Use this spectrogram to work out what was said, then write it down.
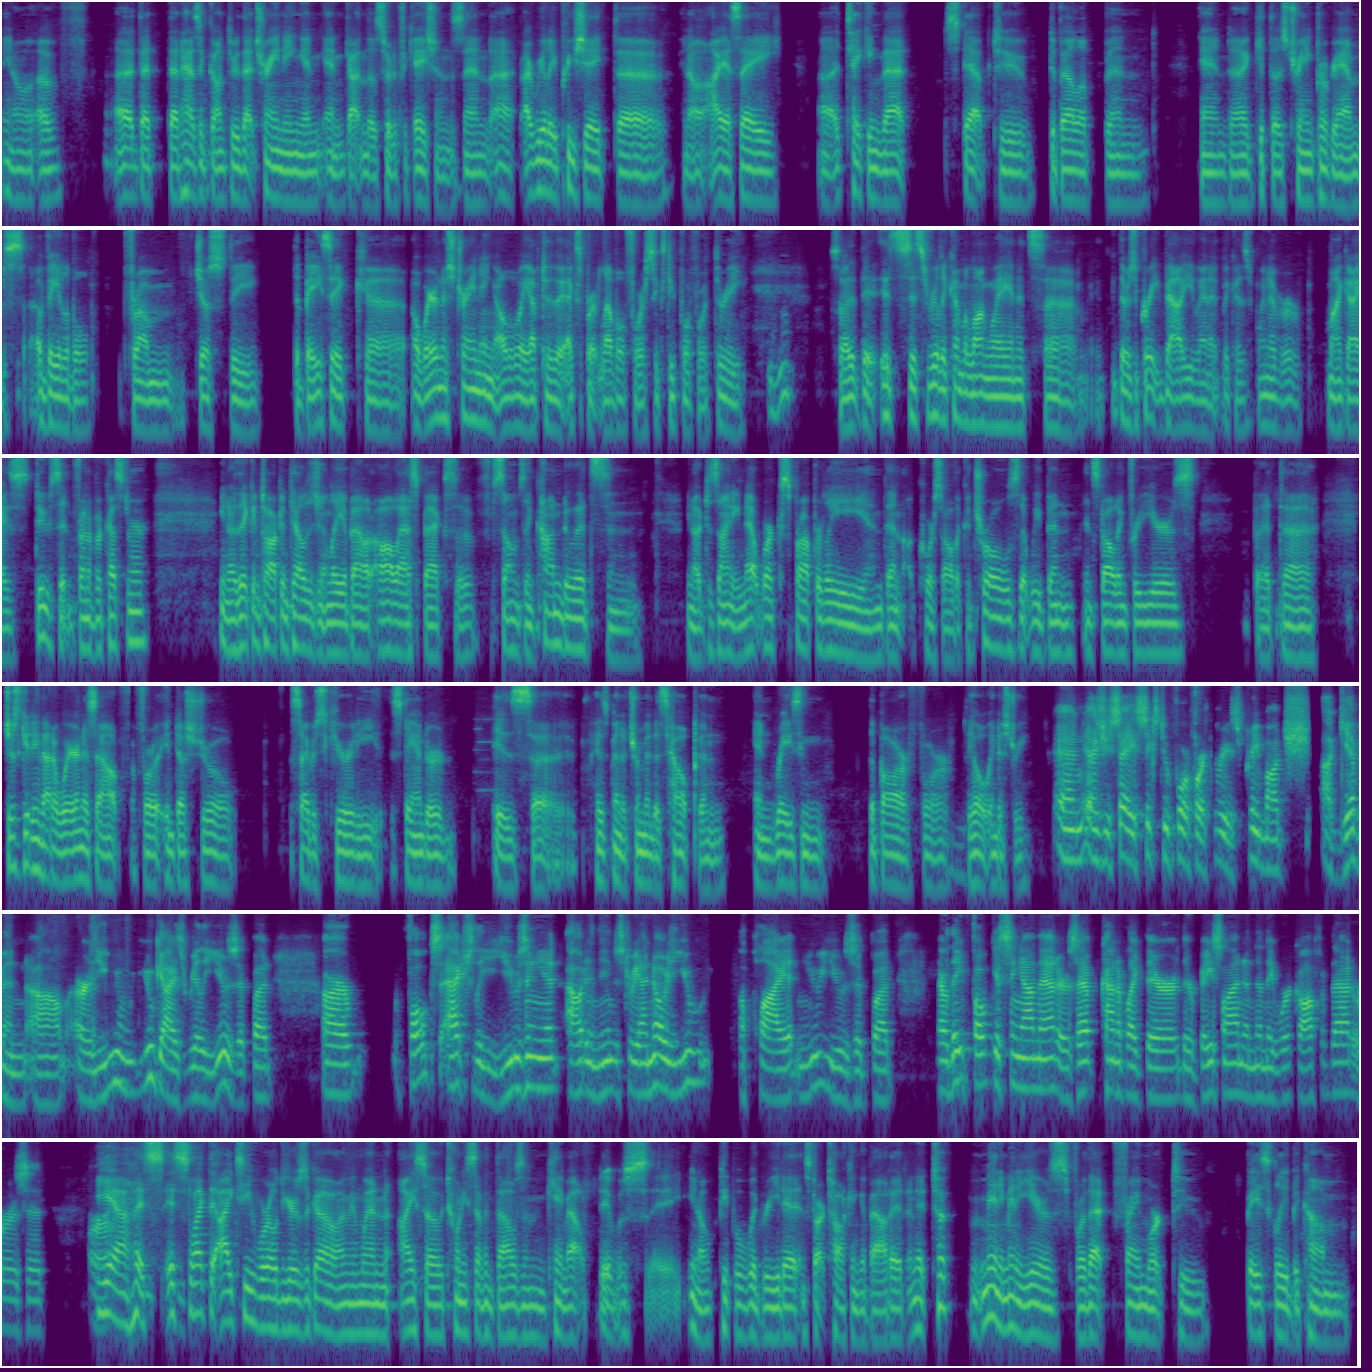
you know of uh, that that hasn't gone through that training and and gotten those certifications. And uh, i really appreciate uh, you know isa uh, taking that step to develop and and uh, get those training programs available from just the the basic uh, awareness training all the way up to the expert level for 6443 mm-hmm. so it's it's really come a long way and it's uh, there's great value in it because whenever my guys do sit in front of a customer you know they can talk intelligently about all aspects of zones and conduits and you know designing networks properly and then of course all the controls that we've been installing for years but uh, just getting that awareness out for industrial cybersecurity standard is uh, has been a tremendous help in in raising the bar for the whole industry and as you say, six two four four three is pretty much a given, um, or you you guys really use it. But are folks actually using it out in the industry? I know you apply it and you use it, but are they focusing on that, or is that kind of like their their baseline, and then they work off of that, or is it? Or, yeah, it's it's like the IT world years ago. I mean, when ISO twenty seven thousand came out, it was eh, you know people would read it and start talking about it, and it took many many years for that framework to basically become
